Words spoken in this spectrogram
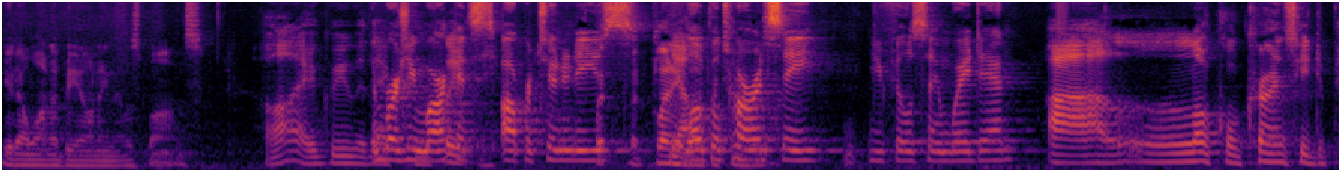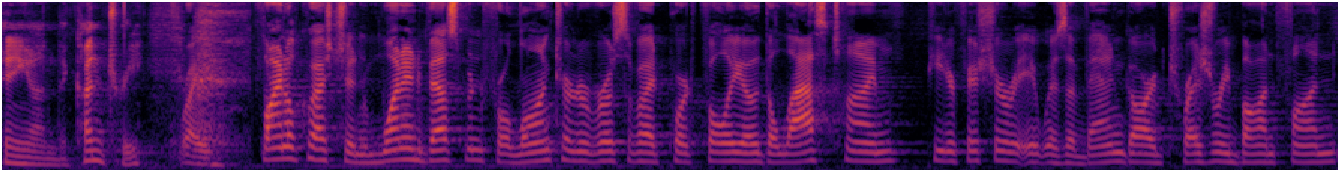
you don't want to be owning those bonds. Oh, I agree with that. Emerging completely. markets, opportunities, But- but plenty of local opportunities. currency. You feel the same way, Dan? Uh, local currency, depending on the country. Right. Final question. One investment for a long term diversified portfolio. The last time, Peter Fisher, it was a Vanguard Treasury Bond Fund,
